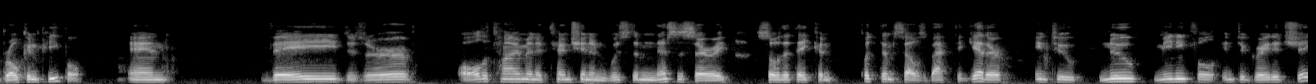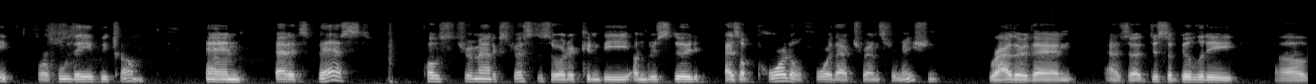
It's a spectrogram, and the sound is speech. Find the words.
broken people, and they deserve all the time and attention and wisdom necessary so that they can put themselves back together into new, meaningful, integrated shape for who they become. And at its best, post traumatic stress disorder can be understood as a portal for that transformation rather than as a disability uh,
